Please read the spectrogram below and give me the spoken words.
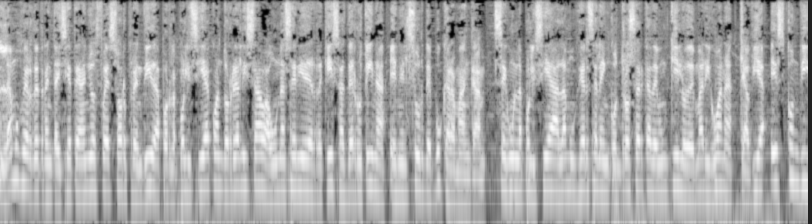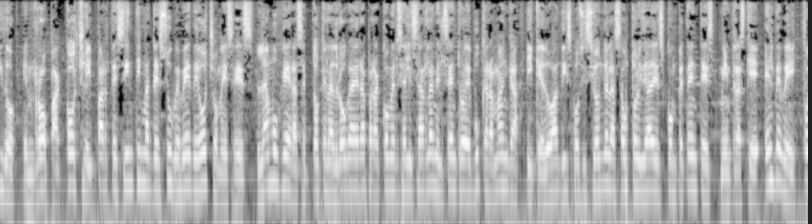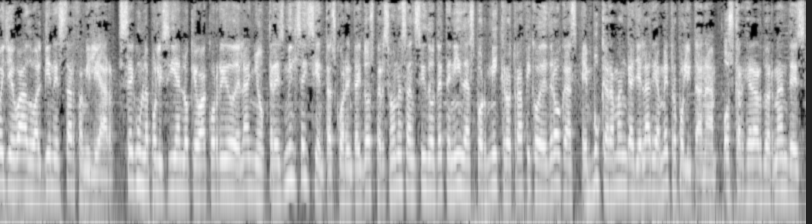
La mujer de 37 años fue sorprendida por la policía cuando realizaba una serie de requisas de rutina en el sur de Bucaramanga. Según la policía, a la mujer se le encontró cerca de un kilo de marihuana que había escondido en ropa, coche y partes íntimas de su bebé de ocho meses. La mujer aceptó que la droga era para comercializarla en el centro de Bucaramanga y quedó a disposición de las autoridades competentes, mientras que el bebé fue llevado al bienestar familiar. Según la policía, en lo que va corrido del año, 3.642 personas han sido detenidas por microtráfico de drogas en Bucaramanga y el área metropolitana. Oscar Gerardo Hernández,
